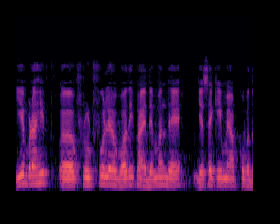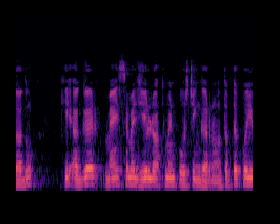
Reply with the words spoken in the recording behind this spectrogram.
ये बड़ा ही फ्रूटफुल है बहुत ही फ़ायदेमंद है। जैसा कि मैं आपको बता दूँ कि अगर मैं इस समय जीएल डॉक्यूमेंट पोस्टिंग कर रहा हूँ, तब तक कोई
